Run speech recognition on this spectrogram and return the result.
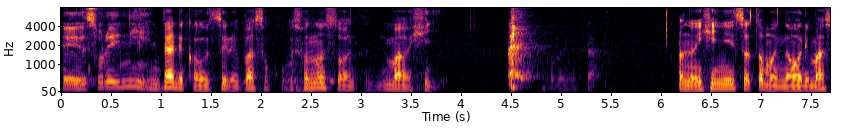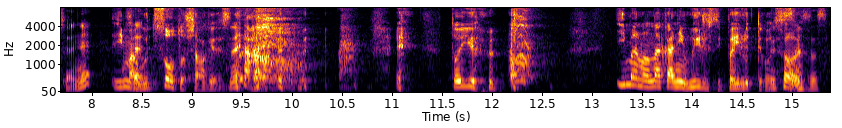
えーそれに誰か移ればそこその人はまあ日ごめんなさい。あの日にちとともに治りますよね。今さ移そうとしたわけですね。という 今の中にウイルスいっぱいいるってことですね。そうです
